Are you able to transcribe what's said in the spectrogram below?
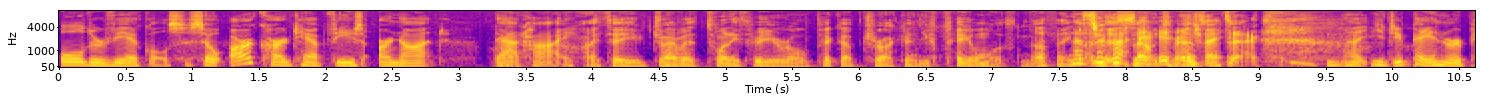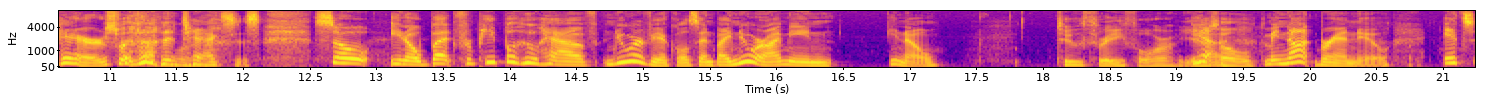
older vehicles, so our car tab fees are not that high. I tell you, drive a 23 year old pickup truck and you pay almost nothing That's on this sound transit right. tax. You do pay in repairs, but not in taxes. So, you know, but for people who have newer vehicles, and by newer, I mean, you know, Two, three, four years yeah, old. I mean, not brand new. It's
